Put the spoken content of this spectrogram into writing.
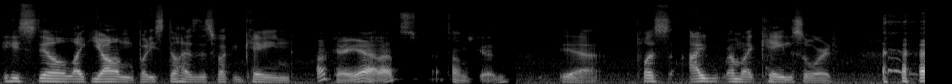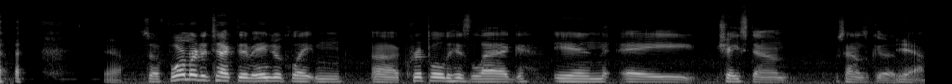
he's still like young, but he still has this fucking cane. okay, yeah. That's that sounds good. Yeah. Plus I I'm like cane sword. Yeah. So former detective Angel Clayton uh, crippled his leg in a chase down. Sounds good. yeah,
